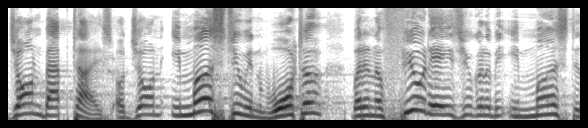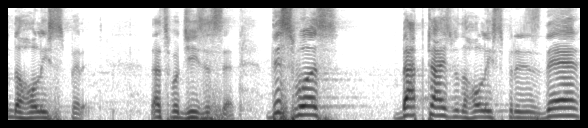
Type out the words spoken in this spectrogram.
John baptized, or John immersed you in water, but in a few days you're going to be immersed in the Holy Spirit. That's what Jesus said. This verse, baptized with the Holy Spirit, is there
